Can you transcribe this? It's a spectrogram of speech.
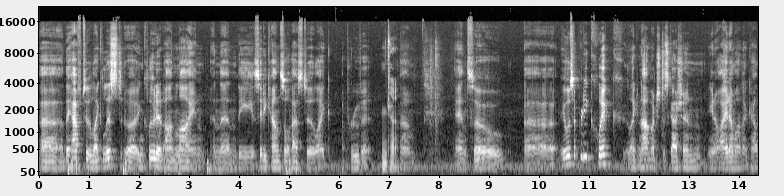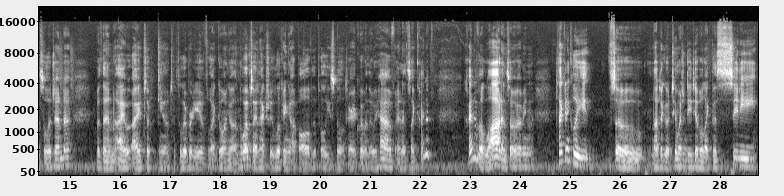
uh, they have to like list uh, include it online and then the city council has to like approve it Okay. um, and so uh, it was a pretty quick like not much discussion you know item on the council agenda but then I, I took you know took the liberty of like going on the website and actually looking up all of the police military equipment that we have and it's like kind of kind of a lot and of I mean technically so not to go too much in detail but like the city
